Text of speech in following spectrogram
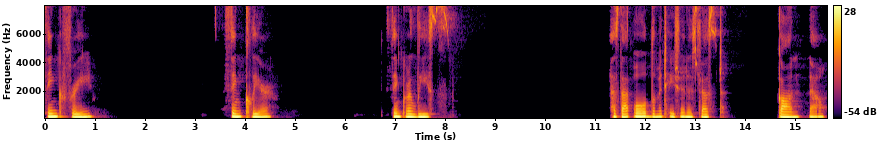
Think free. Think clear. Think release. As that old limitation is just gone now.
